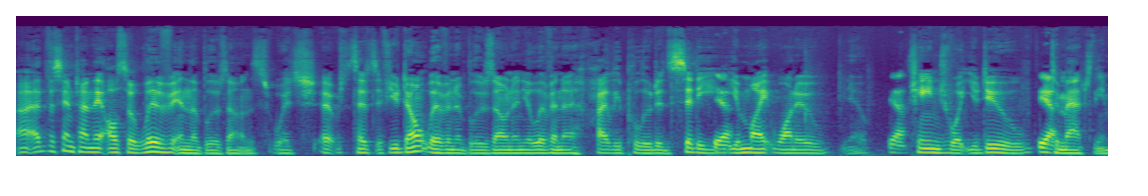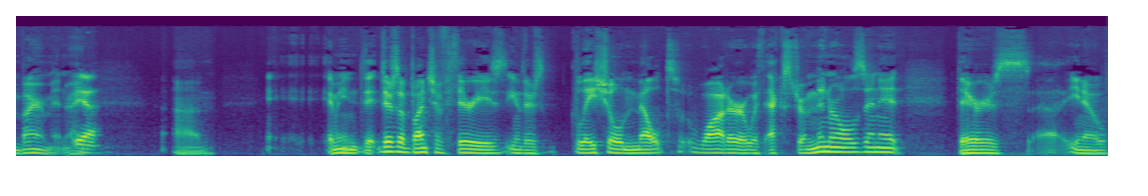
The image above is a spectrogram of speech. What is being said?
Uh, at the same time, they also live in the blue zones, which uh, says if you don't live in a blue zone and you live in a highly polluted city, Yeah. you might want to, you know, Yeah. change what you do Yeah. to match the environment, right? Yeah, I mean, th- there's a bunch of theories. You know, there's glacial melt water with extra minerals in it. There's, uh, you know,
